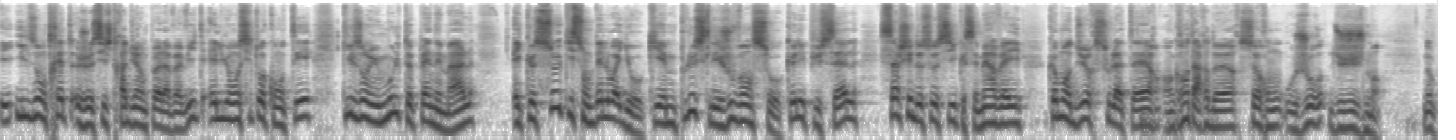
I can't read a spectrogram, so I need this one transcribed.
ils ont traité, je, si je traduis un peu à la va-vite, et lui ont aussitôt conté qu'ils ont eu moult peine et mal, et que ceux qui sont déloyaux, qui aiment plus les jouvenceaux que les pucelles, sachez de ceci que ces merveilles, comme endurent sous la terre, en grande ardeur, seront au jour du jugement. Donc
